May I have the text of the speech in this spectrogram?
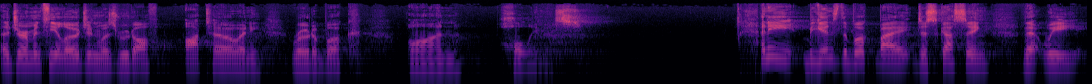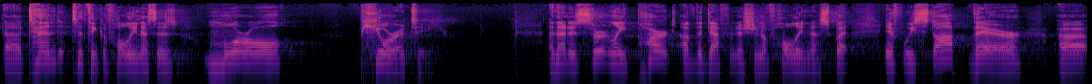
A German theologian was Rudolf Otto, and he wrote a book on holiness. And he begins the book by discussing that we uh, tend to think of holiness as moral purity. And that is certainly part of the definition of holiness. But if we stop there, uh,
